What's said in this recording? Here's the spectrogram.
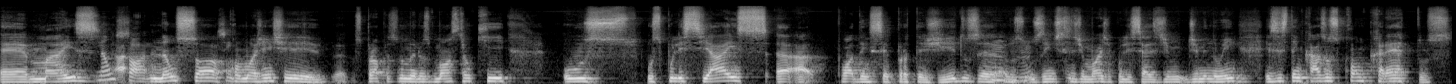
É, mas não só, né? não só como a gente, os próprios números mostram que os, os policiais uh, podem ser protegidos, uh, uhum. os, os, índices de morte de policiais diminuem. Existem casos concretos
